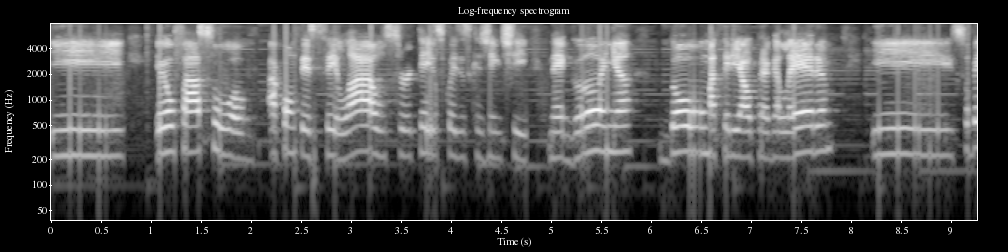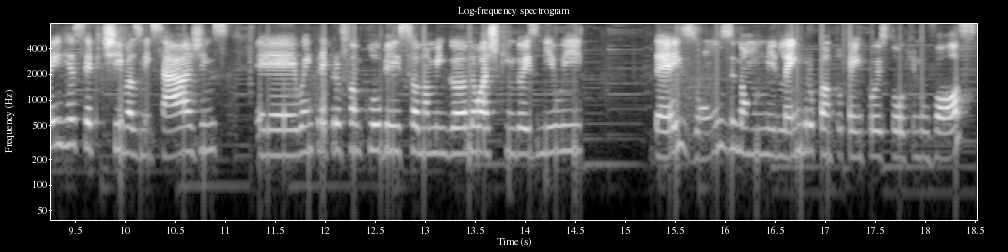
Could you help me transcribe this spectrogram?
E eu faço acontecer lá os sorteios, coisas que a gente né, ganha, dou um material para a galera e sou bem receptiva às mensagens. É, eu entrei para o fã-clube, se eu não me engano, eu acho que em 2010, 11, não me lembro quanto tempo eu estou aqui no Voz.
